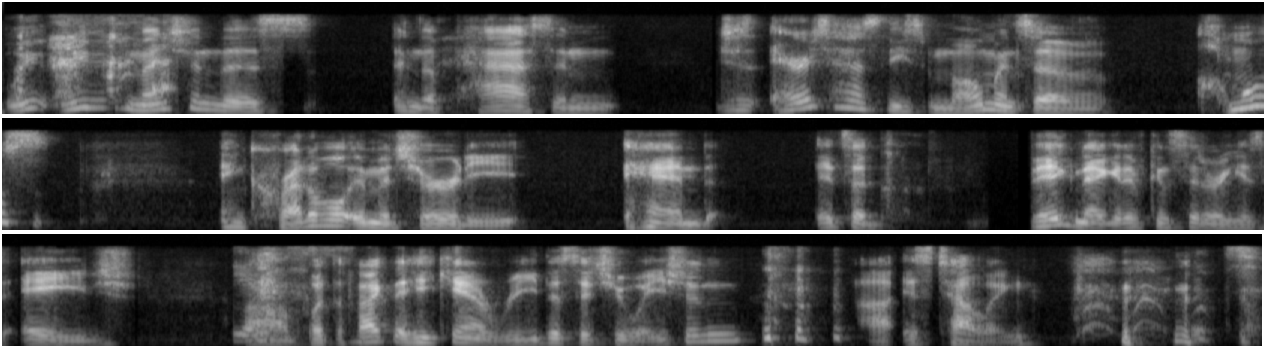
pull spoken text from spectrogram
we we've mentioned this in the past, and just Airris has these moments of almost incredible immaturity, and it's a big negative considering his age. Yeah. Um, but the fact that he can't read the situation uh, is telling. it's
